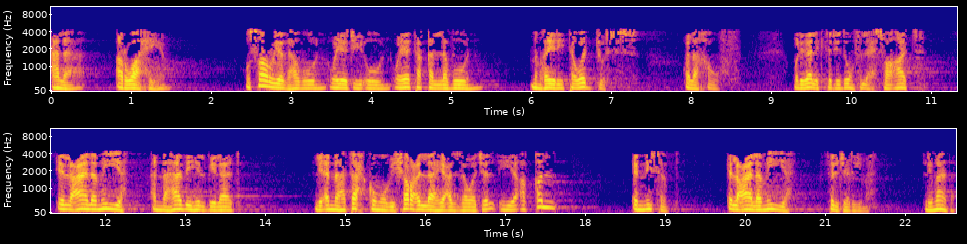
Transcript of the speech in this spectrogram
على أرواحهم. وصاروا يذهبون ويجيئون ويتقلبون من غير توجس ولا خوف. ولذلك تجدون في الإحصاءات العالمية أن هذه البلاد لأنها تحكم بشرع الله عز وجل هي أقل النسب العالمية في الجريمة لماذا؟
